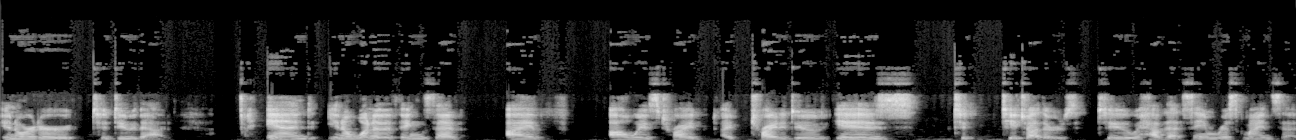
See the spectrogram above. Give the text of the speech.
in order to do that and you know one of the things that i've always tried i try to do is to teach others to have that same risk mindset.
